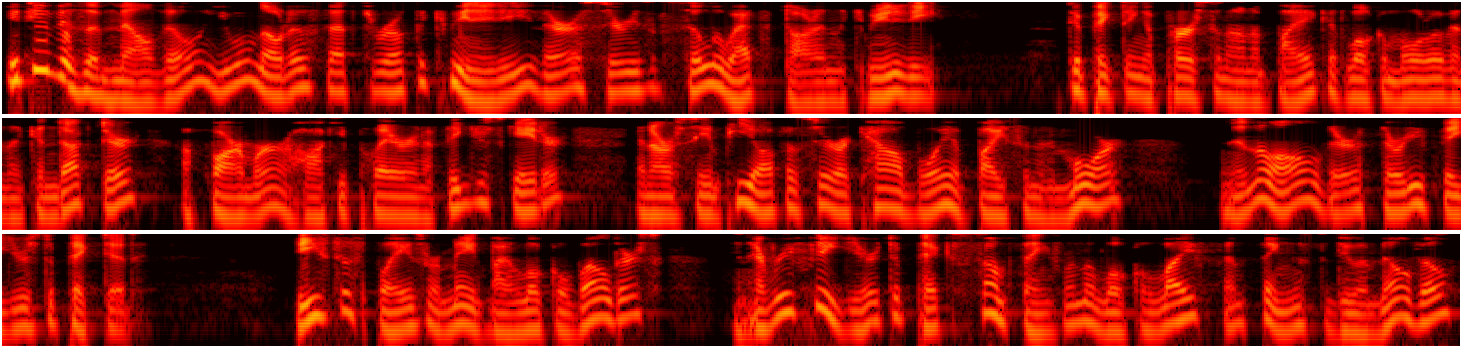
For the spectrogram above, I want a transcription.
If you visit Melville, you will notice that throughout the community there are a series of silhouettes dotting the community, depicting a person on a bike, a locomotive, and a conductor, a farmer, a hockey player, and a figure skater, an RCMP officer, a cowboy, a bison, and more. And in all, there are 30 figures depicted. These displays were made by local welders, and every figure depicts something from the local life and things to do in Melville,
